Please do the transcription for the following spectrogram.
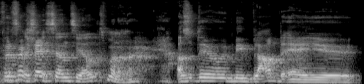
För det första- Essentiellt menar jag. Alltså There Will Be Blood är ju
